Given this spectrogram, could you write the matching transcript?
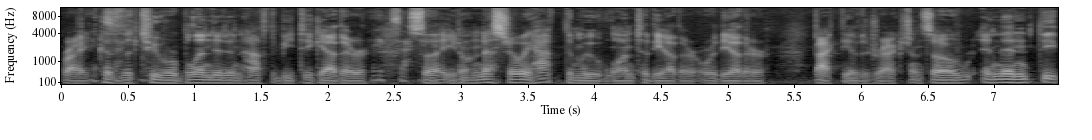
right? Because exactly. the two are blended and have to be together exactly. so that you don't necessarily have to move one to the other or the other back the other direction. So, and then the,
